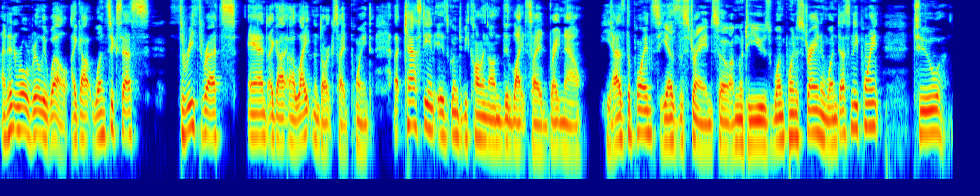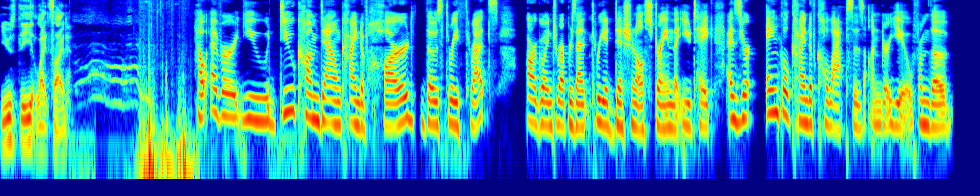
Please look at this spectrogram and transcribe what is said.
I didn't roll really well. I got one success, three threats, and I got a light and a dark side point. Uh, Castian is going to be calling on the light side right now. He has the points, he has the strain, so I'm going to use one point of strain and one destiny point to use the light side. However, you do come down kind of hard. Those three threats are going to represent three additional strain that you take as your ankle kind of collapses under you from the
